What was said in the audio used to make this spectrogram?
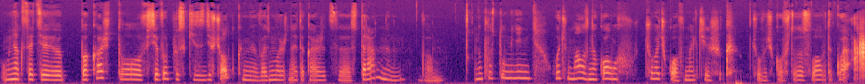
У меня, кстати, пока что все выпуски с девчонками, возможно, это кажется странным вам, но просто у меня очень мало знакомых чувачков, мальчишек. Чувачков, что за слово такое? А!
